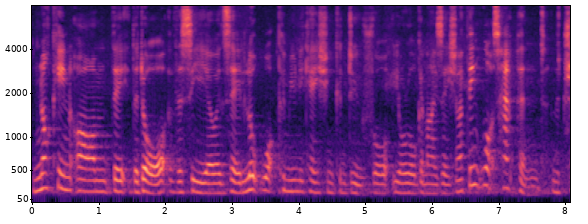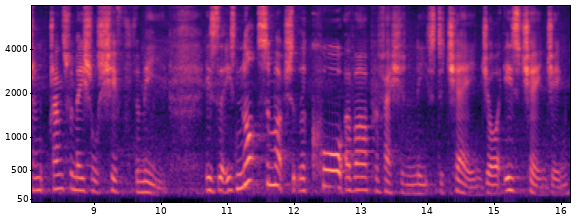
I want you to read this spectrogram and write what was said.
knocking on the, the door of the CEO and say, look what communication can do for your organization. I think what's happened, and the tran- transformational shift for me, is that it's not so much that the core of our profession needs to change or is changing,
